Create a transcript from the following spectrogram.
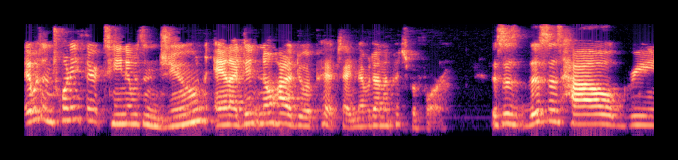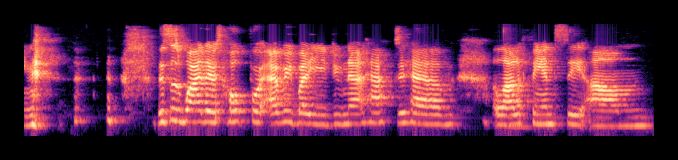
It was in 2013 it was in june and i didn't know how to do a pitch. I'd never done a pitch before. This is this is how green this is why there's hope for everybody. You do not have to have a lot of fancy, um,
